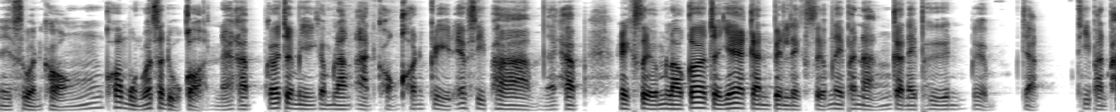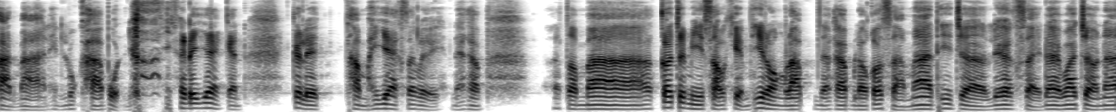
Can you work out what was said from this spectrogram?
ในส่วนของข้อมูลวัสดุก่อนนะครับ ก็จะมีกำลังอัดของคอนกรีต FC Palm นะครับเหล็กเสริมเราก็จะแยกกันเป็นเหล็กเสริมในผนังกับในพื้นเพื่อจากที่ผ่านๆมาเห็นลูกค้าบ่นอยู่อยากได้แยกกัน ก็เลยทำให้แยกซะเลยนะครับ ต่อมาก็จะมีเสาเข็มที่รองรับนะครับ เราก็สามารถที่จะเลือกใส่ได้ว่าจะเอาหน้า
